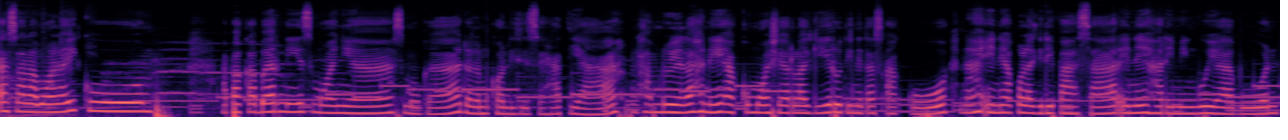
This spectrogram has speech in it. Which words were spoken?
assalamualaikum. Apa kabar nih semuanya? Semoga dalam kondisi sehat ya. Alhamdulillah nih, aku mau share lagi rutinitas aku. Nah, ini aku lagi di pasar. Ini hari Minggu ya, Bun.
